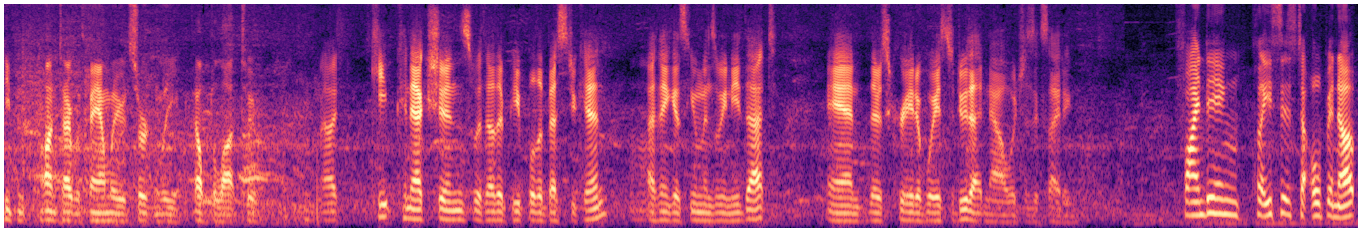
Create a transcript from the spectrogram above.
keep in contact with family. It certainly helped a lot too. Uh, keep connections with other people the best you can. I think as humans we need that. And there's creative ways to do that now, which is exciting. Finding places to open up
